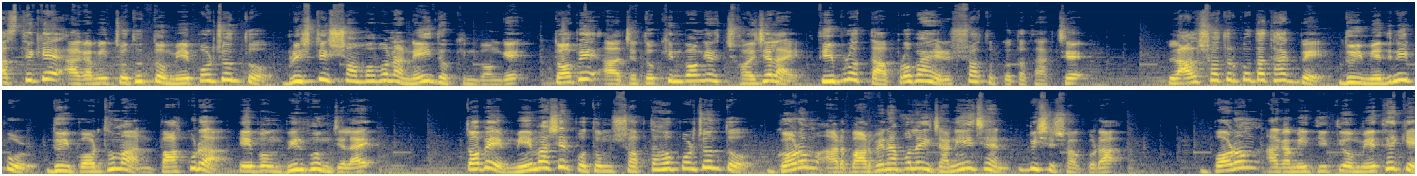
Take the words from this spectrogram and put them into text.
আজ থেকে আগামী চতুর্থ মে পর্যন্ত বৃষ্টির সম্ভাবনা নেই দক্ষিণবঙ্গে, তবে আজ দক্ষিণবঙ্গের ছয় জেলায় তীব্র তাপপ্রবাহের সতর্কতা থাকছে। লাল সতর্কতা থাকবে দুই মেদিনীপুর, দুই বর্ধমান, বাঁকুড়া এবং বীরভূম জেলায়। তবে মে মাসের প্রথম সপ্তাহ পর্যন্ত গরম আর বাড়বে না বলেই জানিয়েছেন বিশেষজ্ঞরা। বরং আগামী দ্বিতীয় মে থেকে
